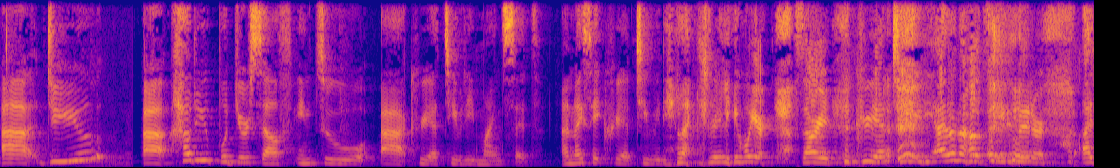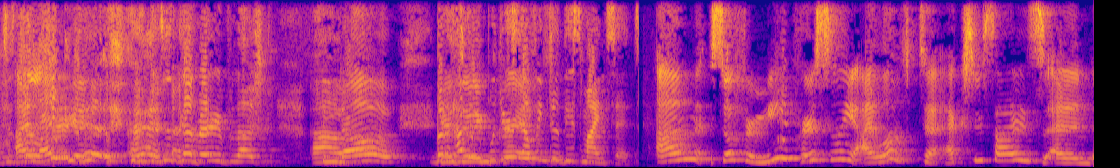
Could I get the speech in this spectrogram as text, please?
Uh, do you, uh, how do you put yourself into a creativity mindset? And I say creativity like really weird. Sorry, creativity. I don't know how to say it better. I just I like very, it. I just got very blushed. Um, no, but how do you put great. yourself into this mindset? Um, so for me personally, I love to exercise and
